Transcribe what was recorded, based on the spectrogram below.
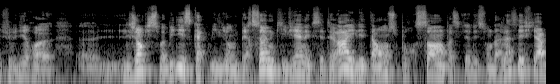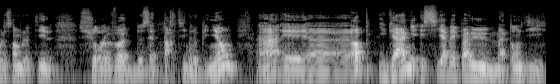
je veux dire, euh, euh, les gens qui se mobilisent, 4 millions de personnes qui viennent, etc., il est à 11%, parce qu'il y a des sondages assez fiables, semble-t-il, sur le vote de cette partie de l'opinion, hein, et euh, hop, il gagne, et s'il n'y avait pas eu, m'a-t-on dit,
